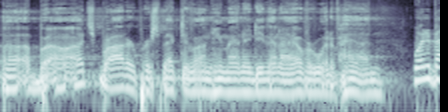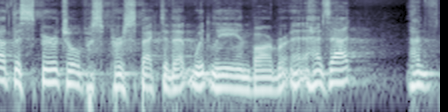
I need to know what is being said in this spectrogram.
uh, a a much broader perspective on humanity than I ever would have had. what about the spiritual perspective that Whitley and Barbara has that has,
